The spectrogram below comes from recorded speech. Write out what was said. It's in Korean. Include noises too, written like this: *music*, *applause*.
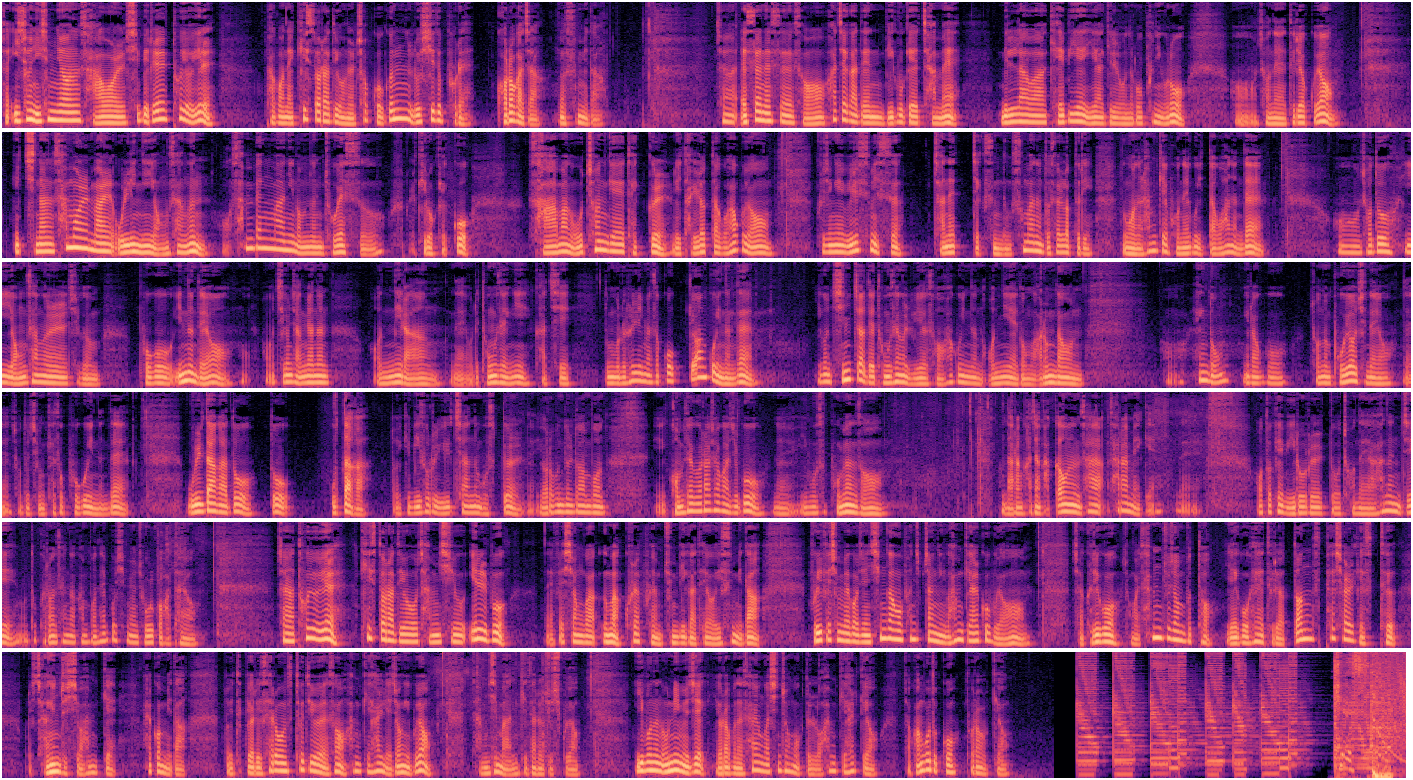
자, 2020년 4월 11일 토요일 박원의 키스 라디오 오늘 첫 곡은 루시드 폴의 걸어가자 였습니다. 자, SNS에서 화제가 된 미국의 자매 밀라와 개비의 이야기를 오늘 오프닝으로 어, 전해드렸고요. 이 지난 3월 말 올린 이 영상은 300만이 어, 넘는 조회수를 기록했고 4만 5천 개의 댓글이 달렸다고 하고요. 그 중에 윌 스미스, 자넷 잭슨 등 수많은 또 셀럽들이 응원을 함께 보내고 있다고 하는데, 어, 저도 이 영상을 지금 보고 있는데요. 어, 지금 장면은 언니랑 네, 우리 동생이 같이 눈물을 흘리면서 꼭 껴안고 있는데, 이건 진짜 내 동생을 위해서 하고 있는 언니의 너무 아름다운 어, 행동이라고 저는 보여지네요. 네, 저도 지금 계속 보고 있는데, 울다가도 또 웃다가 또 이렇게 미소를 잃지 않는 모습들 네, 여러분들도 한번 검색을 하셔가지고 네, 이 모습 보면서 나랑 가장 가까운 사, 사람에게 네, 어떻게 위로를 또 전해야 하는지 또 그런 생각 한번 해보시면 좋을 것 같아요. 자 토요일 키스 더 라디오 잠시 후 1부 네, 패션과 음악 쿨FM 준비가 되어 있습니다. V패션 매거진 신강호 편집장님과 함께 할 거고요. 자, 그리고 정말 3주 전부터 예고해 드렸던 스페셜 게스트 우리 장윤주 씨와 함께 할 겁니다. 또 특별히 새로운 스튜디오에서 함께 할 예정이고요. 잠시만 기다려 주시고요. 2부는 only music 여러분의 사연과 신청곡들로 함께 할게요. 자, 광고 듣고 돌아올게요. 키스.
